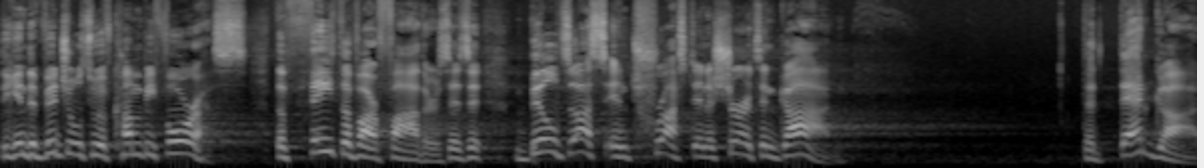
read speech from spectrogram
the individuals who have come before us, the faith of our fathers, as it builds us in trust and assurance in God. That that God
